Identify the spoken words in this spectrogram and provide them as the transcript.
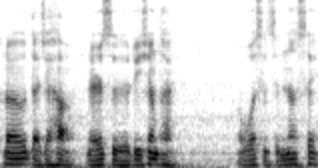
Hello，大家好，那儿是理想台，我是曾老师。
